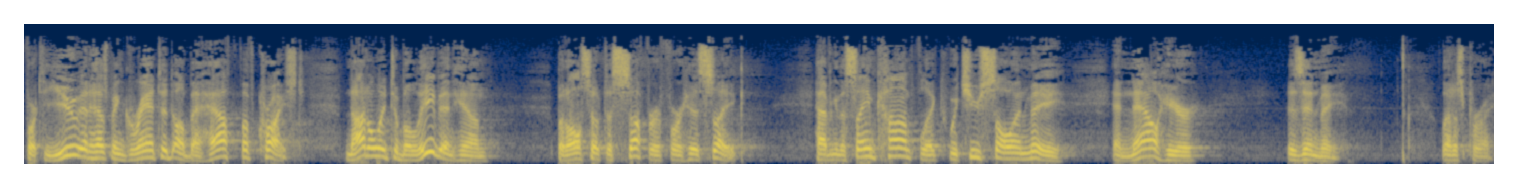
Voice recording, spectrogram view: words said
For to you it has been granted on behalf of Christ, not only to believe in him, but also to suffer for his sake, having the same conflict which you saw in me, and now here is in me. Let us pray.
